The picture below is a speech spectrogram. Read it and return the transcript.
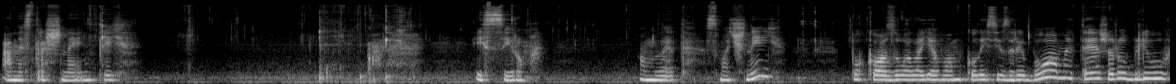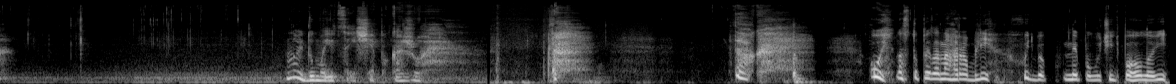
а не страшненький. Із сиром. Омлет смачний. Показувала я вам колись із грибами, теж роблю. Ну і думаю, це ще покажу. Так. Ой, наступила на граблі, хоч би не получить по голові.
